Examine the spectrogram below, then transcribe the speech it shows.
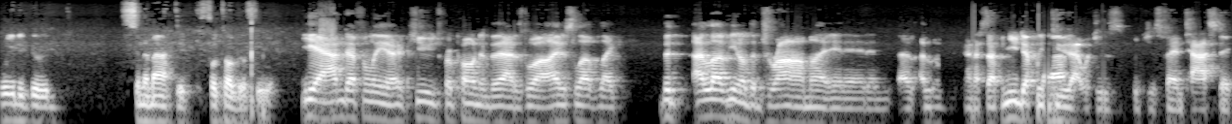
really good cinematic photography. Yeah, I'm definitely a huge proponent of that as well. I just love like the I love you know the drama in it, and I, I love that kind of stuff. And you definitely do that, which is which is fantastic.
